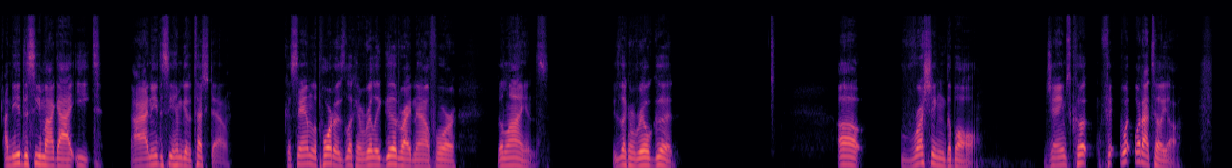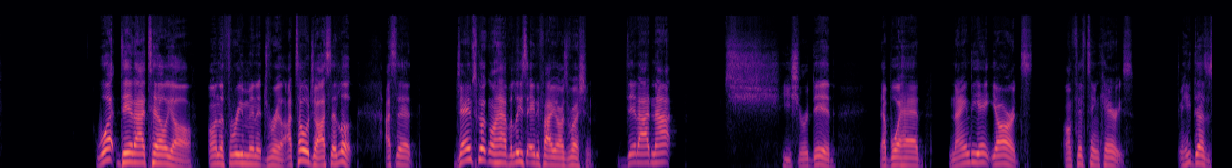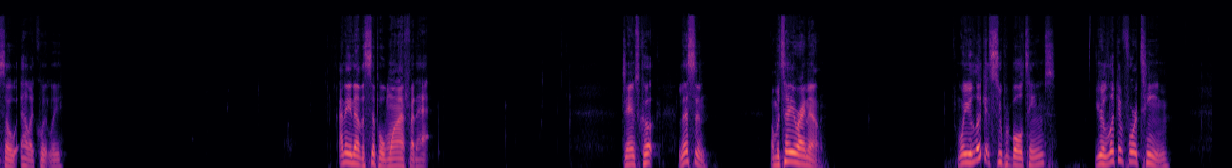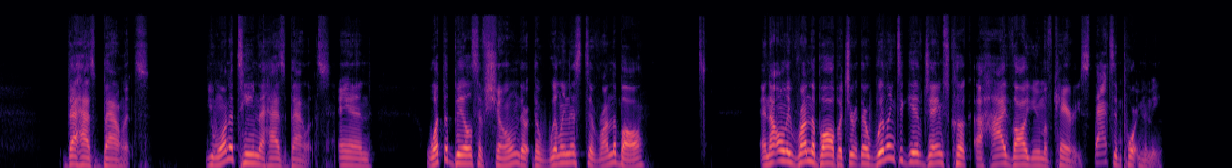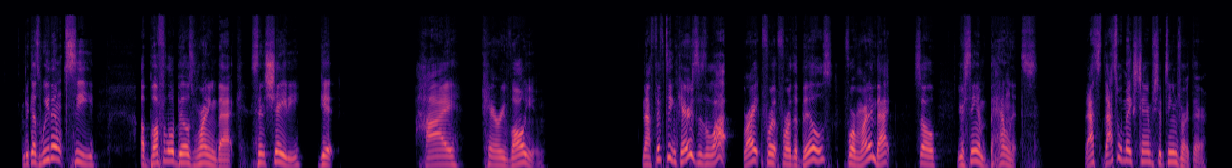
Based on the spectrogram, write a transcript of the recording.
I need to see my guy eat. I need to see him get a touchdown. Because Sam LaPorta is looking really good right now for the Lions. He's looking real good. Uh rushing the ball. James Cook. What what I tell y'all? What did I tell y'all on the three minute drill? I told y'all. I said, look, I said James Cook gonna have at least 85 yards rushing. Did I not? He sure did. That boy had 98 yards on 15 carries. And he does it so eloquently. I need another sip of wine for that. James Cook, listen, I'm going to tell you right now. When you look at Super Bowl teams, you're looking for a team that has balance. You want a team that has balance. And what the Bills have shown, their, their willingness to run the ball, and not only run the ball, but they're willing to give James Cook a high volume of carries. That's important to me. Because we don't see a Buffalo Bills running back since Shady get high carry volume. Now, 15 carries is a lot, right? For for the Bills for running back. So you're seeing balance. That's that's what makes championship teams right there.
